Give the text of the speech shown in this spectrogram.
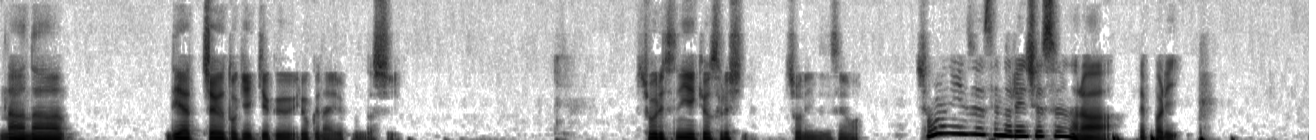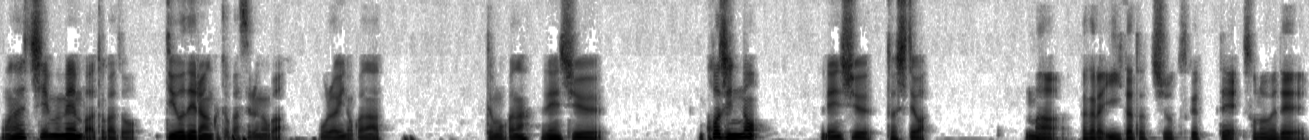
う。なーなーでやっちゃうと結局良くない部分だし、勝率に影響するし、ね、少人数戦は。少人数戦の練習するなら、やっぱり、同じチームメンバーとかとデュオでランクとかするのが、俺はいいのかなって思うかな。練習。個人の練習としては。まあ、だからいい形を作って、その上で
